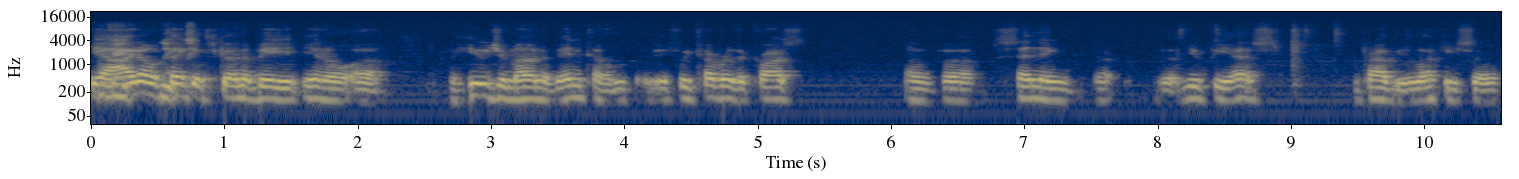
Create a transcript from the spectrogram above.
Yeah, Okay, I don't think it's gonna be, you know, a, a huge amount of income. If we cover the cost of, uh, sending uh, the UPS, we're probably lucky, so.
